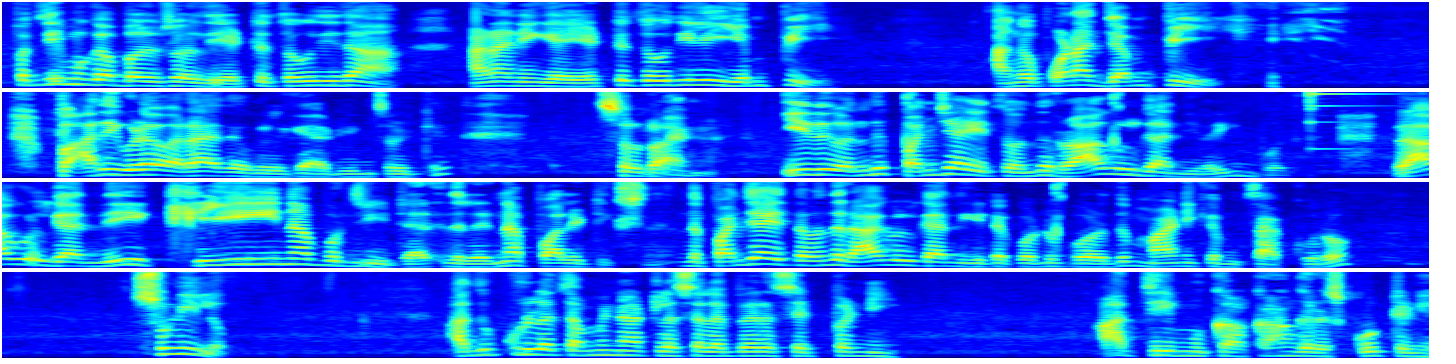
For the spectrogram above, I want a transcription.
இப்போ திமுக பதில் சொல்லுது எட்டு தொகுதி தான். ஆனால் நீங்கள் எட்டு தொகுதியிலையும் எம்பி அங்கே போனால் ஜம்பி பாதி கூட வராது உங்களுக்கு அப்படின்னு சொல்லிட்டு சொல்கிறாங்க இது வந்து பஞ்சாயத்து வந்து ராகுல் காந்தி வரைக்கும் போகுது. ராகுல் காந்தி கிளீனாக புரிஞ்சுக்கிட்டார். இதில் என்ன பாலிடிக்ஸ்னு இந்த பஞ்சாயத்தை வந்து ராகுல் காந்தி கிட்ட கொண்டு போகிறது மாணிக்கம் தாக்கூரும் சுனிலும். அதுக்குள்ளே தமிழ்நாட்டில் சில பேரை செட் பண்ணி அதிமுக காங்கிரஸ் கூட்டணி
